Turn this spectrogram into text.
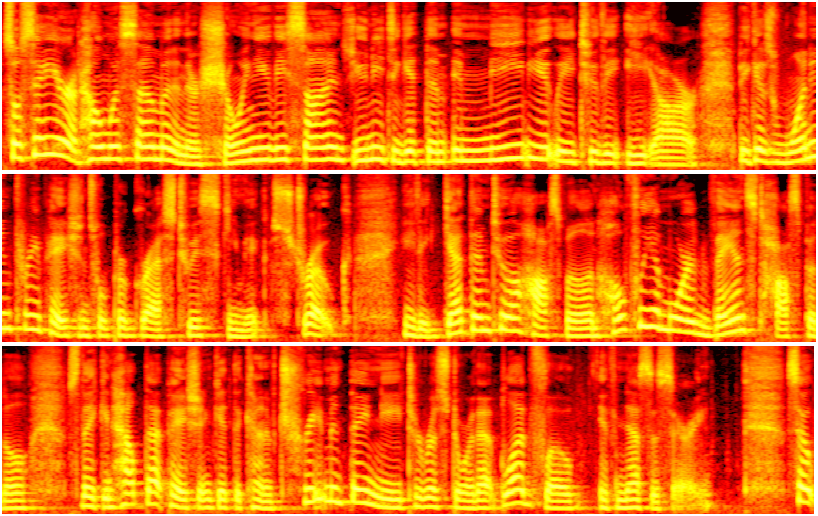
So say you're at home with someone and they're showing you these signs, you need to get them immediately to the ER because one in three patients will progress to ischemic stroke. You need to get them to a hospital and hopefully a more advanced hospital so they can help that patient get the kind of treatment they need to restore that blood flow if necessary. So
